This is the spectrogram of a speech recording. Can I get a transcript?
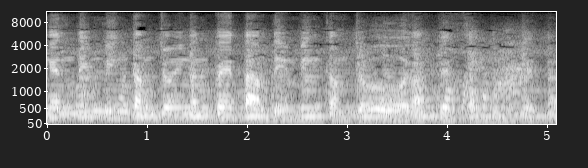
ngân đêm binh cầm trôi ngân que tam đêm binh cầm trôi vàng tuyệt sân tuyệt tam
